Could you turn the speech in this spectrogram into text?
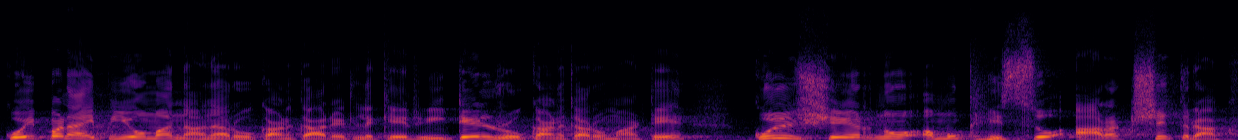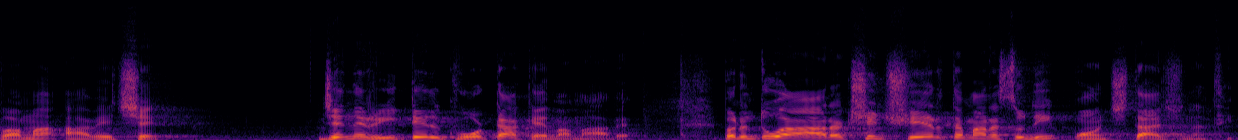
કોઈ પણ આઈપીઓમાં નાના રોકાણકાર એટલે કે રિટેલ રોકાણકારો માટે કુલ શેરનો અમુક હિસ્સો આરક્ષિત રાખવામાં આવે છે, જેને રિટેલ ક્વોટા કહેવામાં આવે. પરંતુ આ આરક્ષિત શેર તમારા સુધી પહોંચતા જ નથી.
